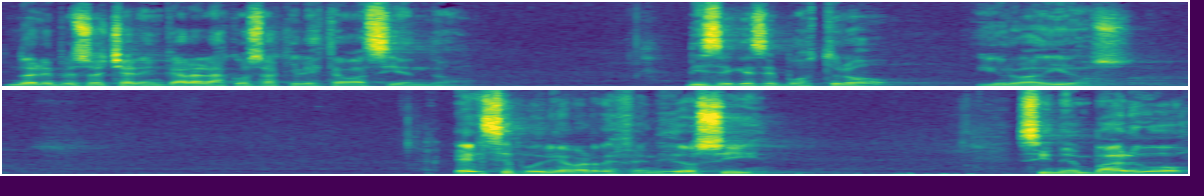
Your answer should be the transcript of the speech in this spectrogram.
No le empezó a echar en cara las cosas que le estaba haciendo. Dice que se postró y oró a Dios. Él se podría haber defendido, sí. Sin embargo,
